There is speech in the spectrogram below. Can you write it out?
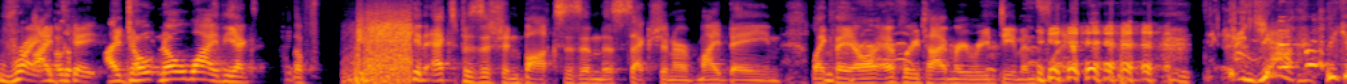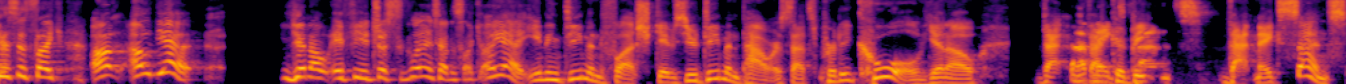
Right. I d- okay. I don't know why the ex- the fucking exposition boxes in this section are my bane, like they are every time we read Demon Slayer. yeah, because it's like, oh, oh yeah. You know, if you just glance at it, it's like, oh yeah, eating demon flesh gives you demon powers. That's pretty cool. You know, that that, that, makes could be sense that makes sense.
